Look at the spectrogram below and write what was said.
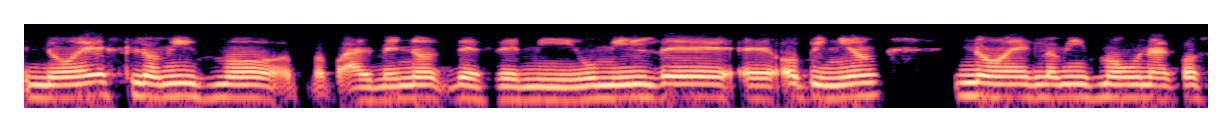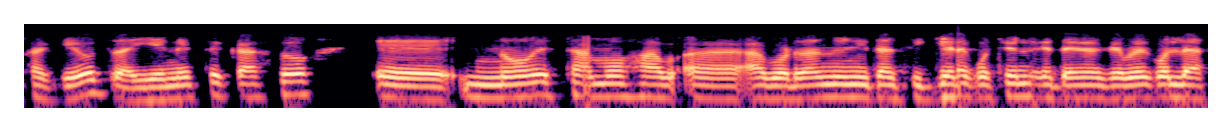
no es lo mismo, al menos desde mi humilde opinión, no es lo mismo una cosa que otra. Y en este caso no estamos abordando ni tan siquiera cuestiones que tengan que ver con la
